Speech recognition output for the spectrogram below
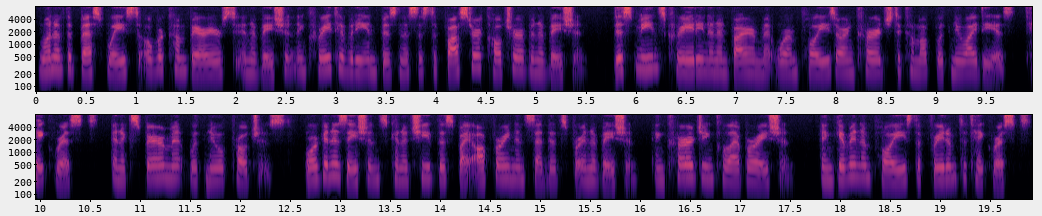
One of the best ways to overcome barriers to innovation and creativity in business is to foster a culture of innovation. This means creating an environment where employees are encouraged to come up with new ideas, take risks, and experiment with new approaches. Organizations can achieve this by offering incentives for innovation, encouraging collaboration, and giving employees the freedom to take risks.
